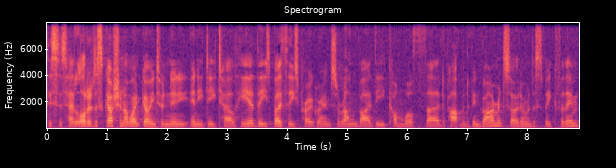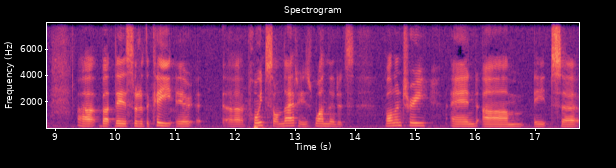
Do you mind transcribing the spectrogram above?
this has had a lot of discussion. I won't go into any, any detail here. These, both these programs are run by the Commonwealth uh, Department of Environment, so I don't want to speak for them. Uh, but there's sort of the key uh, points on that is one that it's voluntary and um, it's uh,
